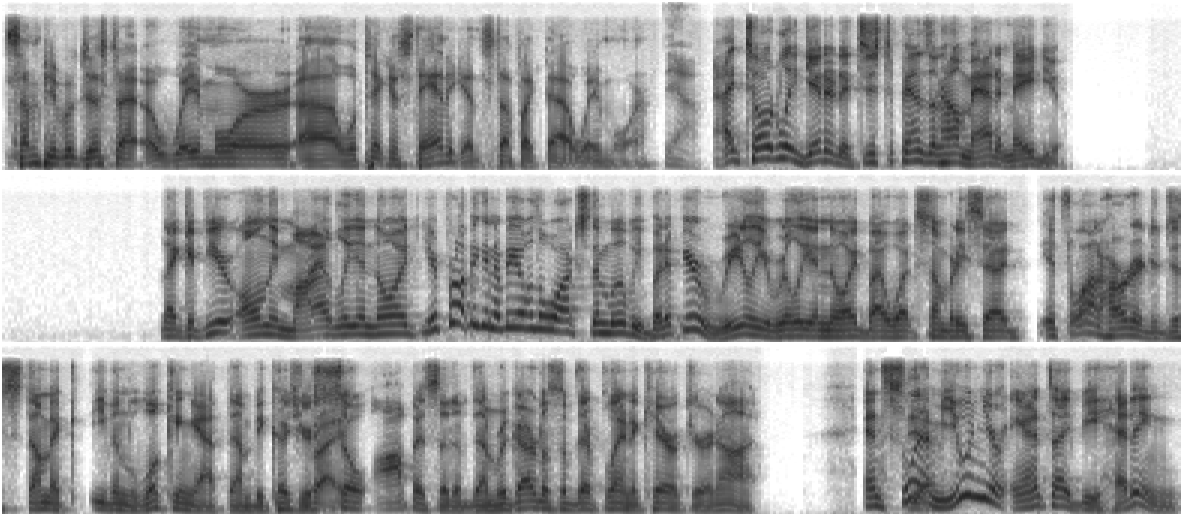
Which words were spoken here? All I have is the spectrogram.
some people just are way more uh, will take a stand against stuff like that way more Yeah. I totally get it. It just depends on how mad it made you. Like if you're only mildly annoyed, you're probably going to be able to watch the movie. But if you're really, really annoyed by what somebody said, it's a lot harder to just stomach even looking at them because you're Right. so opposite of them, regardless if they're playing a character or not. And Slim, you and your anti-beheading,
